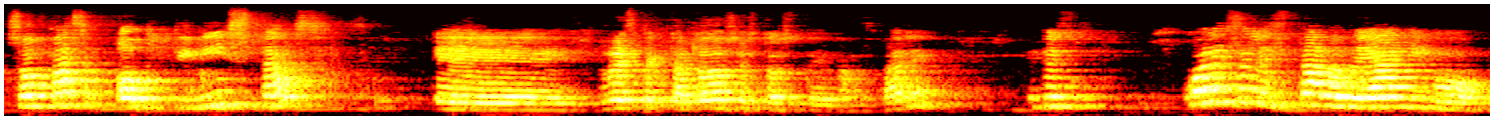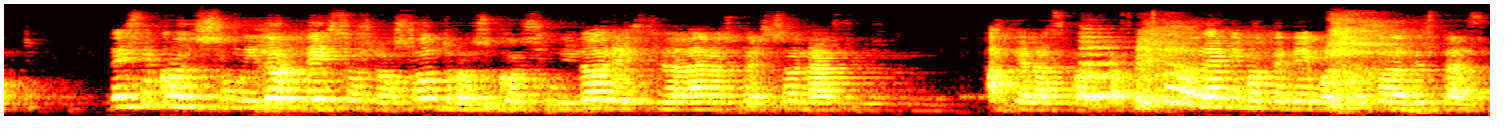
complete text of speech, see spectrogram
son más optimistas eh, respecto a todos estos temas, ¿vale? Entonces, ¿cuál es el estado de ánimo de ese consumidor, de esos nosotros, consumidores, ciudadanos, personas, hacia las marcas? ¿Qué estado de ánimo tenemos con todas estas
